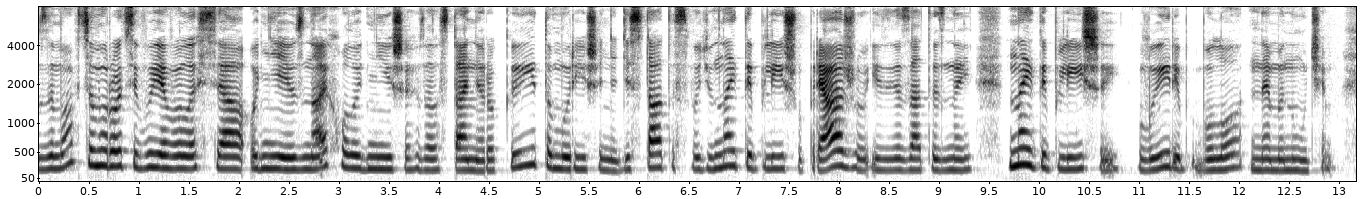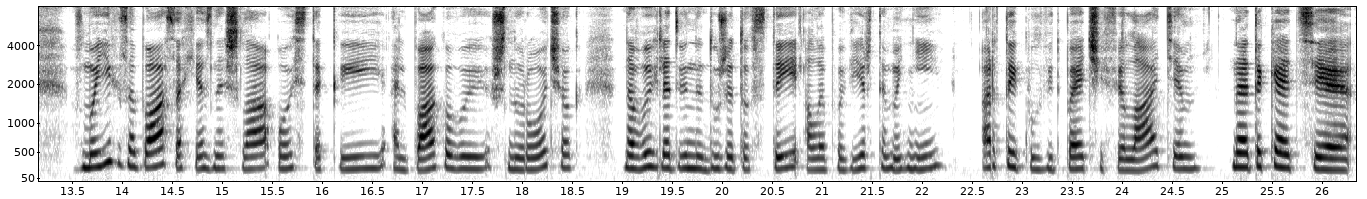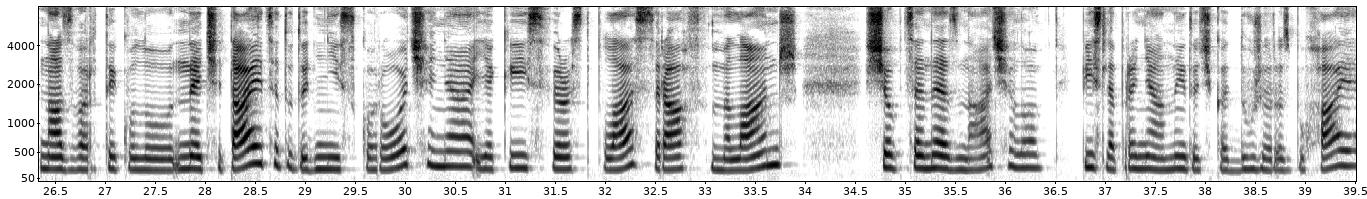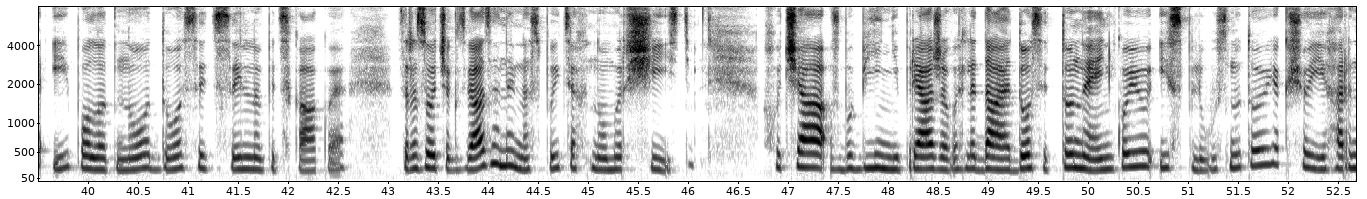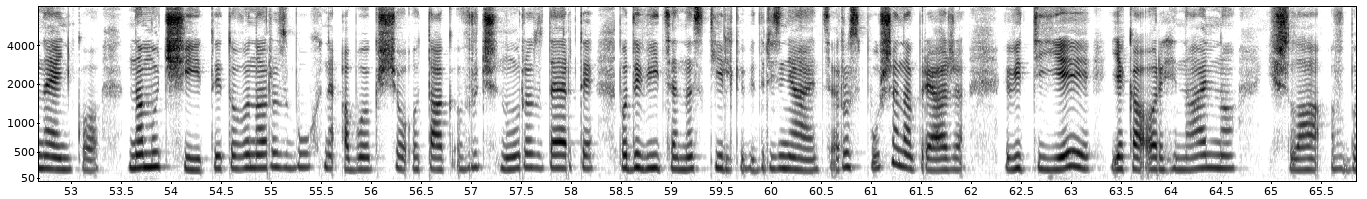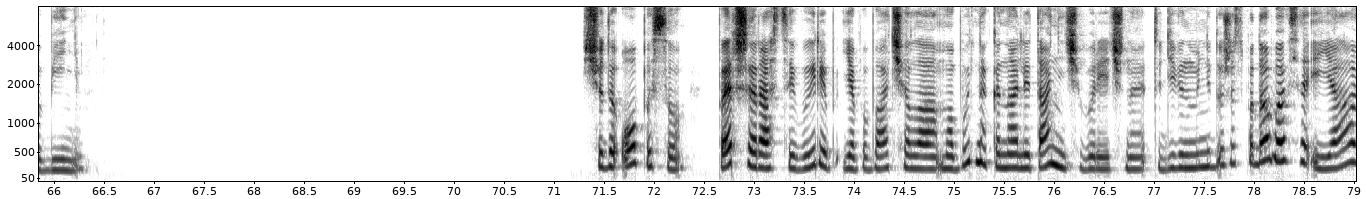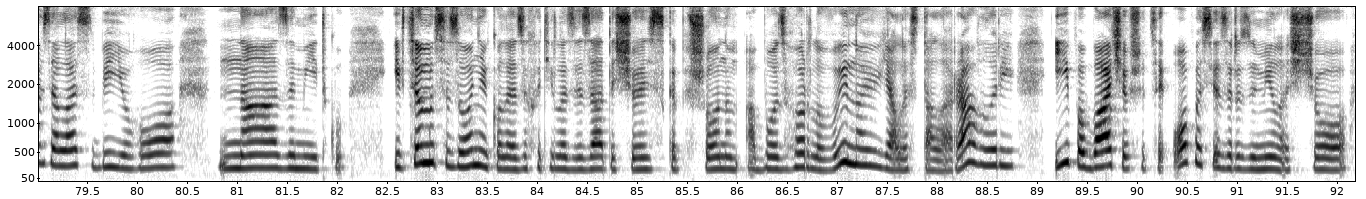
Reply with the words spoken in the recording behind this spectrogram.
Зима в цьому році виявилася однією з найхолодніших за останні роки, тому рішення дістати свою найтеплішу пряжу і зв'язати з неї найтепліший виріб було неминучим. В моїх запасах я знайшла ось такий альпаковий шнурочок. На вигляд він не дуже товстий, але повірте мені, артикул від печі Філаті. На етикетці назва артикулу не читається, тут одні скорочення, якийсь First Plus, Rough Melange. Щоб це не значило, після прання ниточка дуже розбухає і полотно досить сильно підскакує. Зразочок зв'язаний на спицях номер 6 Хоча в бобінні пряжа виглядає досить тоненькою і сплюснутою, якщо її гарненько намочити, то вона розбухне, або якщо отак вручну роздерти, подивіться, наскільки відрізняється розпушена пряжа від тієї, яка оригінально йшла в бобіні. Щодо опису, Перший раз цей виріб я побачила, мабуть, на каналі Тані Чебурічної. Тоді він мені дуже сподобався, і я взяла собі його на замітку. І в цьому сезоні, коли я захотіла зв'язати щось з капюшоном або з горловиною, я листала Равлері і, побачивши цей опис, я зрозуміла, що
